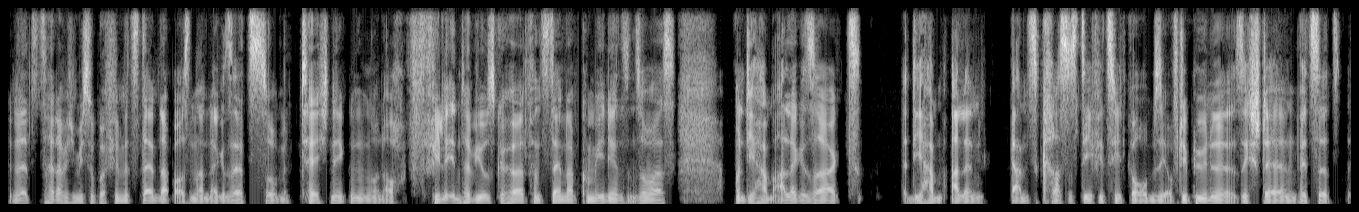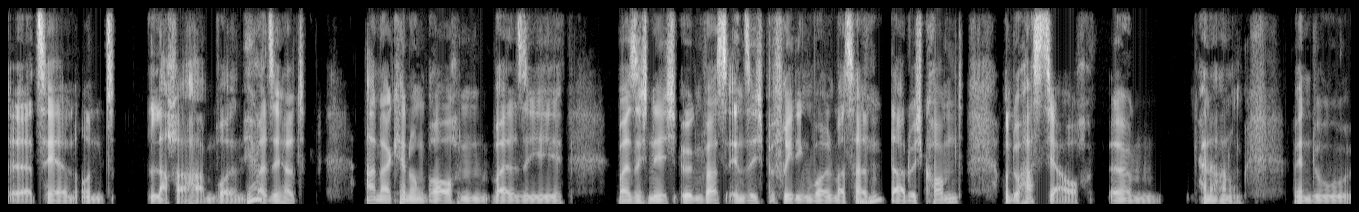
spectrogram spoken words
in der letzten Zeit habe ich mich super viel mit Stand-up auseinandergesetzt, so mit Techniken und auch viele Interviews gehört von Stand-up-Comedians und sowas. Und die haben alle gesagt, die haben alle ein ganz krasses Defizit, warum sie auf die Bühne sich stellen, Witze äh, erzählen und Lacher haben wollen. Ja. Weil sie halt Anerkennung brauchen, weil sie, weiß ich nicht, irgendwas in sich befriedigen wollen, was halt Mhm. dadurch kommt. Und du hast ja auch, ähm, keine Ahnung, wenn du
